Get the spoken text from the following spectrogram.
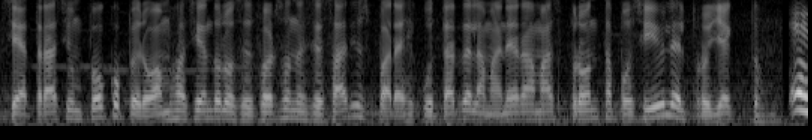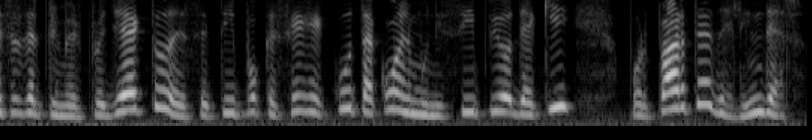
se atrase un poco, pero vamos haciendo los esfuerzos necesarios para ejecutar de la manera más pronta posible el Ese es el primer proyecto de este tipo que se ejecuta con el municipio de aquí por parte del INDER.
